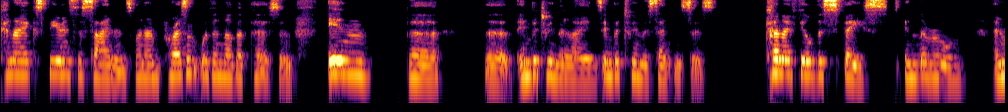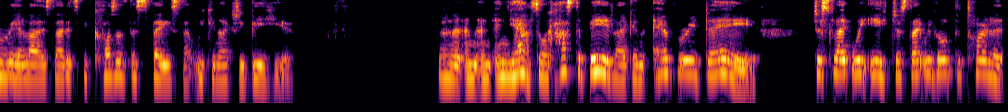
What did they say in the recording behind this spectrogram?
Can I experience the silence when I'm present with another person in the the in between the lines, in between the sentences? Can I feel the space in the room and realize that it's because of the space that we can actually be here? And, and, and, and yeah, so it has to be like an everyday, just like we eat, just like we go to the toilet,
